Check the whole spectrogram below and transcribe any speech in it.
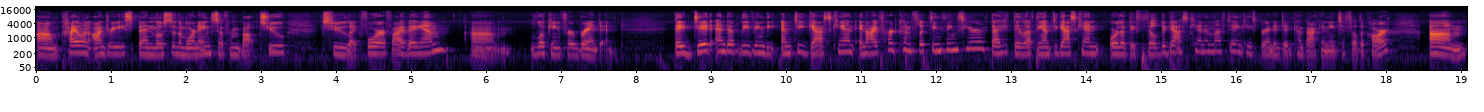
Um, Kyle and Audrey spend most of the morning, so from about 2 to like 4 or 5 a.m., um, looking for Brandon. They did end up leaving the empty gas can, and I've heard conflicting things here that they left the empty gas can or that they filled the gas can and left it in case Brandon did come back and need to fill the car. Um,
